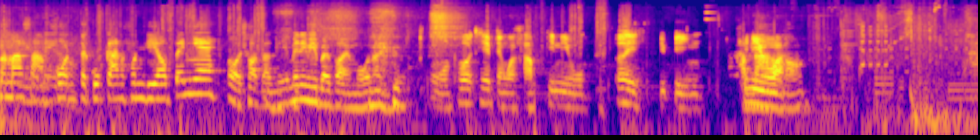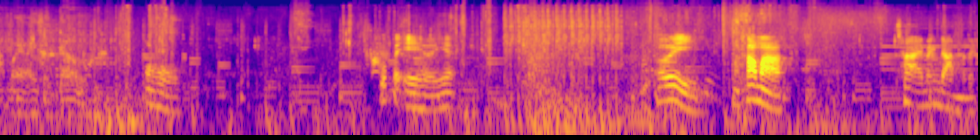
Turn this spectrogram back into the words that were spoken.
มันมาสามคนแต่กูการคนเดียวเป็นไง โอ้ช็อตแบบนี้ไม่ได้มีบ่อยๆโม้หน่อยโอ้โทษเทพจังวะครับ พี่นิว เอ้ย พี่ปิง พี่นิวอะน้อง โอ้โหกูไปเอเหยเนี่ยเฮ้ย มันเข้ามา ใช่แม่งดันมาเลย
